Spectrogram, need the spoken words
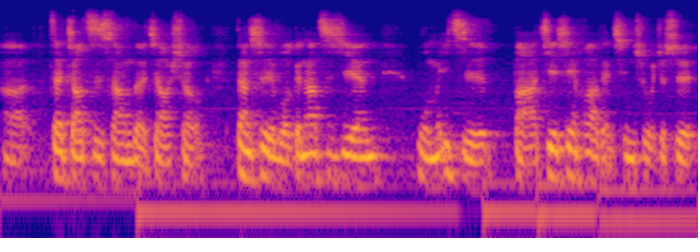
呃在教智商的教授，但是我跟他之间，我们一直把界限画得很清楚，就是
